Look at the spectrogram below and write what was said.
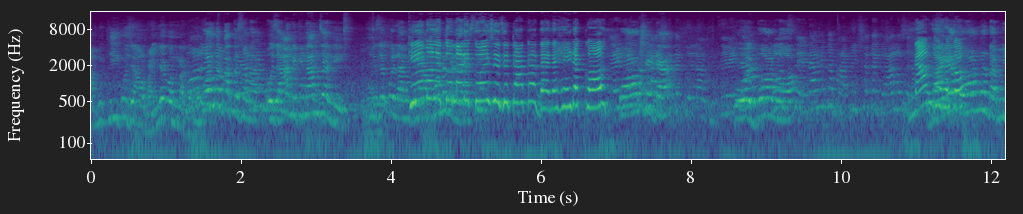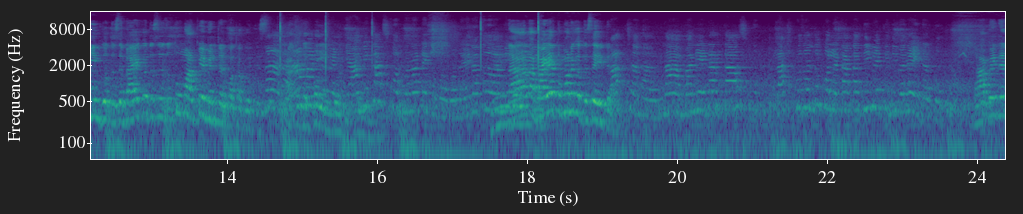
আপনি কি কইছেন আমার ভাইয়া কর না বলতে পারতেছো না। ওই যে আমি কি নাম জানি? তুমি যে কইলা কে বলে তোমারে কইছে যে টাকা দেয় না? হেইটা কও। কও সেটা। এটা বলো। তো নাম ধরে ভাইয়া ধর্মটা মিন করতেছে। ভাইয়া করতেছে যে তোমার পেমেন্টের কথা কইতেছে। আমি কাজ করব না, টাকা পাবো না, এটা তো না না ভাইয়া তো মনে করতেছে এইটা বাচ্চা না, না, মানে এটার কাজ last পর্যন্ত করলে টাকা দিবে কি দিবে না, এটার কথা। ভাবি যে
